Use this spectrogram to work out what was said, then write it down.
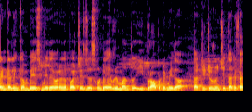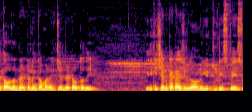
రెంటల్ ఇన్కమ్ బేస్ మీద ఎవరైనా పర్చేస్ చేసుకుంటే ఎవ్రీ మంత్ ఈ ప్రాపర్టీ మీద థర్టీ టూ నుంచి thirty five thousand rental income అనేది జనరేట్ అవుతుంది. ఇది కిచెన్కి అటాచ్డ్గా ఉన్న యూటిలిటీ స్పేస్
